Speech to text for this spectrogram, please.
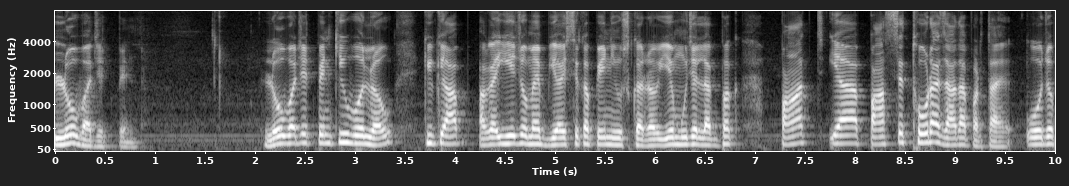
low budget pen low budget pen क्यों बोल रहा हूँ? क्योंकि आप, अगर ये जो मैं बी का पेन यूज़ कर रहा हूँ, ये मुझे लगभग पाँच या पाँच से थोड़ा ज़्यादा पड़ता है। वो जो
